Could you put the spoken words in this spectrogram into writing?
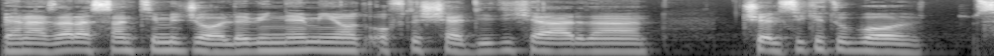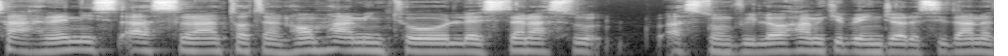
به نظر اصلا تیم جالبی نمیاد. افت شدیدی کردن. چلسی که تو با صحنه نیست. اصلا تاتنهام همینطور لستر استون ویلا همین که به اینجا رسیدن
